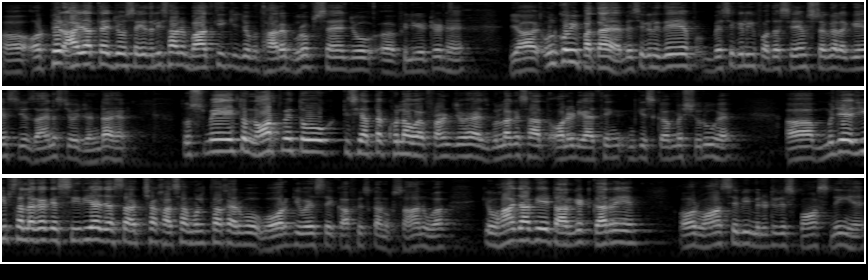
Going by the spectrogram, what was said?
और फिर आ जाता है जो सैद अली साहब ने बात की कि जो मुतारब ग्रुप्स हैं जो अफिलिएटेड हैं या उनको भी पता है basically they basically for the same struggle against ये जायनस जो एजेंडा है तो उसमें एक तो नॉर्थ में तो किसी हद तक खुला हुआ फ्रंट जो है हिजबुल्ला के साथ ऑलरेडी आई थिंक इनकी स्कर्मिश शुरू है। आ, मुझे अजीब सा लगा कि सीरिया जैसा अच्छा खासा मुल्क था खैर वो वॉर की वजह से काफ़ी उसका नुकसान हुआ कि वहाँ जाके ये टारगेट कर रहे हैं और वहाँ से भी मिलिट्री रिस्पॉन्स नहीं है।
